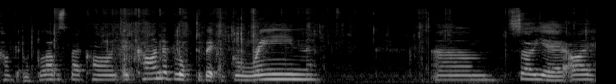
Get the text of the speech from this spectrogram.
can't get my gloves back on. It kind of looked a bit green. Um, so yeah, I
